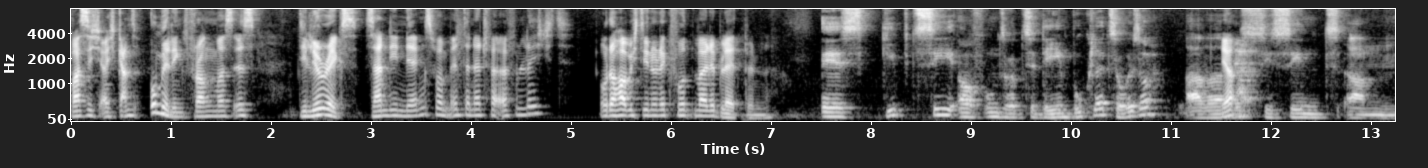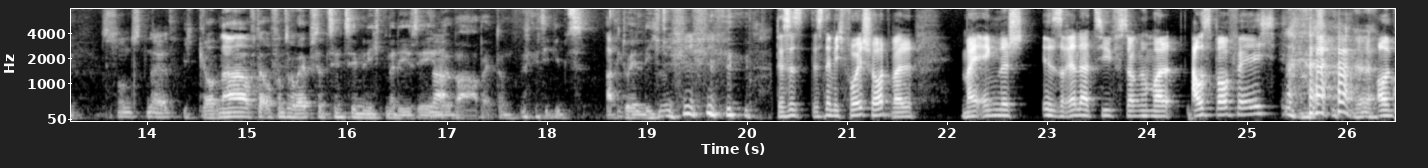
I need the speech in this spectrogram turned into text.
was ich euch ganz unbedingt fragen muss, ist, die Lyrics, sind die nirgendwo im Internet veröffentlicht? Oder habe ich die nur nicht gefunden, weil ich blöd bin? Es gibt sie auf unserer CD im Booklet sowieso, aber Ja. sie sind, ähm, Sonst nicht. ich glaube, na, auf, der, auf unserer Website sind sie nicht mehr, die ist eh in der Überarbeitung. Die gibt es aktuell nicht. Das ist, das ist nämlich voll short, weil mein Englisch ist relativ, sagen wir mal, ausbaufähig. Und,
